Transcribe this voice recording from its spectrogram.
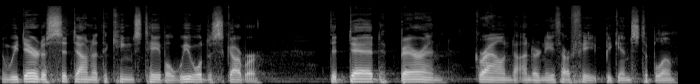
and we dare to sit down at the king's table, we will discover the dead, barren ground underneath our feet begins to bloom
